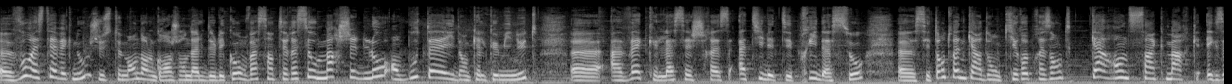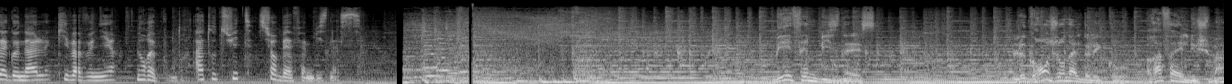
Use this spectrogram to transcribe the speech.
Euh, vous restez avec nous justement dans le grand journal de l'écho. On va s'intéresser au marché de l'eau en bouteille dans quelques minutes. Euh, avec la sécheresse, a-t-il été pris d'assaut? C'est Antoine Cardon qui représente 45 marques hexagonales qui va venir nous répondre. A tout de suite sur BFM. BFM Business. Le grand journal de l'écho. Raphaël Duchemin.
